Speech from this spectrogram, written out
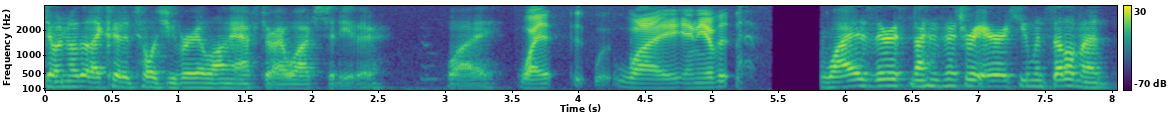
don't know that I could have told you very long after I watched it either. Why? Why? Why any of it? Why is there a 19th century era human settlement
